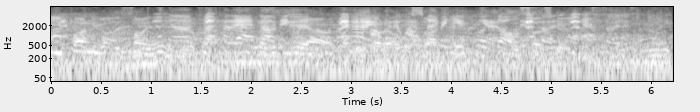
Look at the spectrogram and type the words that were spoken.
I you finally got the sign. No, yeah, Three hours. I know. It was never you put dogs. This side's good.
